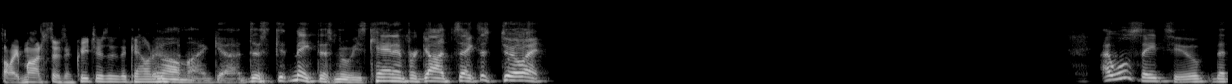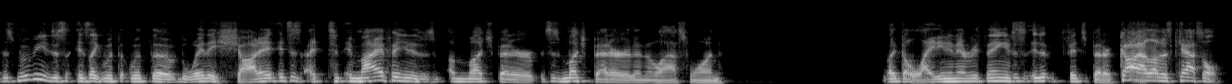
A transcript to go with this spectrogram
probably monsters and creatures he's encountered. Oh my god. Just get, make this movie's canon for God's sake. Just do it. I will say too that this movie just is like with the, with the the way they shot it. It's just, in my opinion, it was a much better. This is much better than the last one. Like the lighting and everything, it just it fits better. God, I love this castle.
